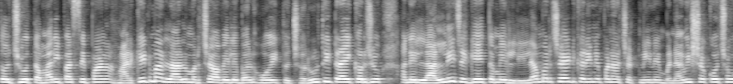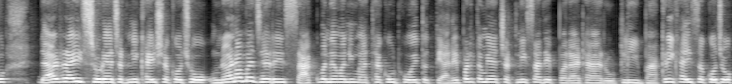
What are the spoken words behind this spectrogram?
તો જો તમારી પાસે પણ માર્કેટમાં લાલ મરચાં અવેલેબલ હોય તો જરૂરથી ટ્રાય કરજો. અને લાલની જગ્યાએ તમે લીલા મરચાં એડ કરીને પણ આ ચટણીને બનાવી શકો છો. દાળ રાઈસ જોડે આ ચટણી ખાઈ શકો છો. ઉનાળામાં જ્યારે શાક બનાવવાની માથાકૂટ હોય તો ત્યારે પણ તમે આ ચટણી સાથે પરાઠા, રોટલી, ભાખરી ખાઈ શકો છો.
